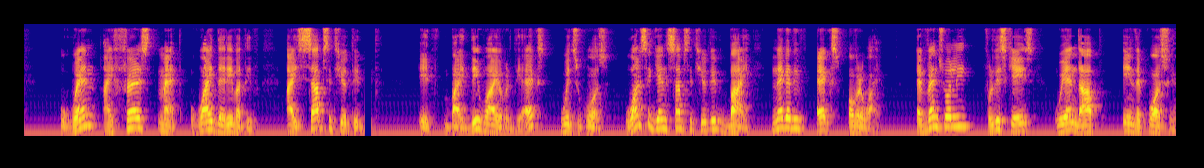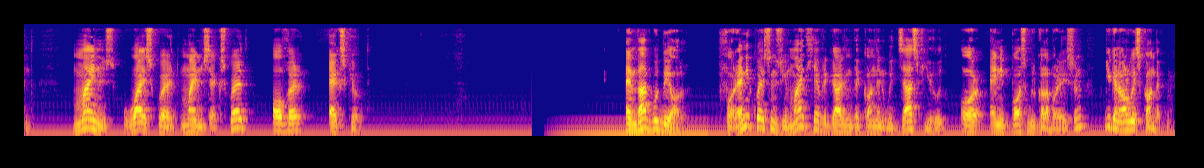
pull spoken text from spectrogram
when I first met y derivative, I substituted it by dy over dx, which was once again substituted by negative x over y. Eventually, for this case, we end up in the quotient minus y squared minus x squared over x. And that would be all. For any questions you might have regarding the content we just viewed or any possible collaboration, you can always contact me.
